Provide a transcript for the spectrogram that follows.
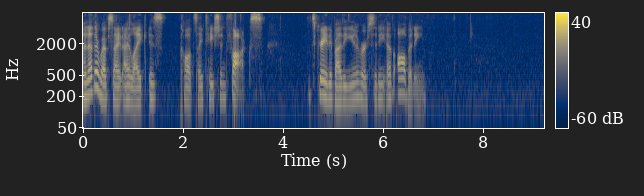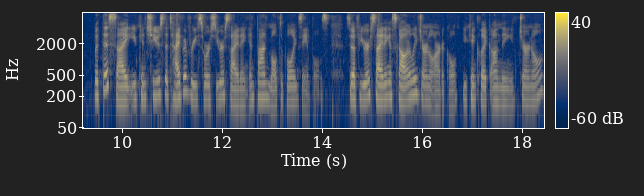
Another website I like is called Citation Fox. It's created by the University of Albany. With this site, you can choose the type of resource you are citing and find multiple examples. So if you are citing a scholarly journal article, you can click on the Journal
